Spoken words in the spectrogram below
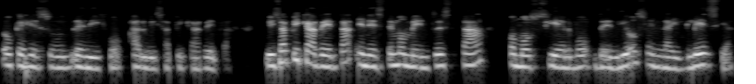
lo que Jesús le dijo a Luisa Picarreta. Luisa Picarreta en este momento está como siervo de Dios en la iglesia.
